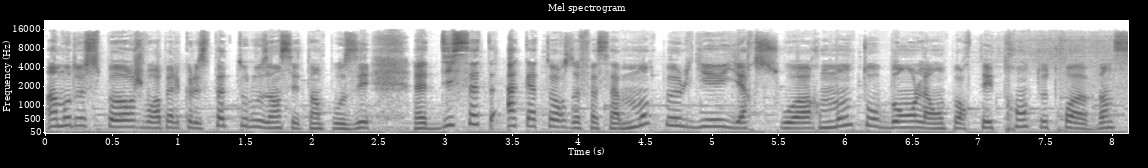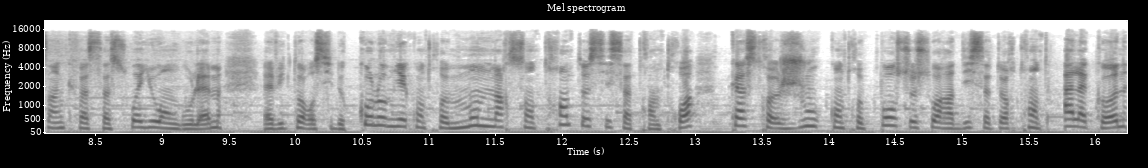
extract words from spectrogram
Un mot de sport, je vous rappelle que le Stade toulousain s'est imposé euh, 17 à 14 face à Montpellier hier soir. Montauban l'a emporté 33 à 25 face à Soyaux Angoulême. La victoire aussi de Colomiers contre Mont-de-Marsan 36 à 33. Castres joue contre Pau ce soir à 17h30 à la Conne.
